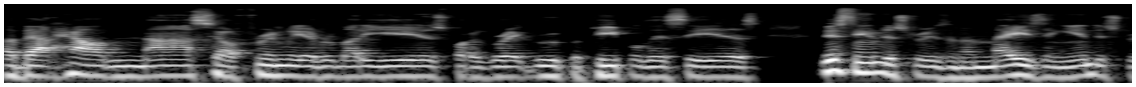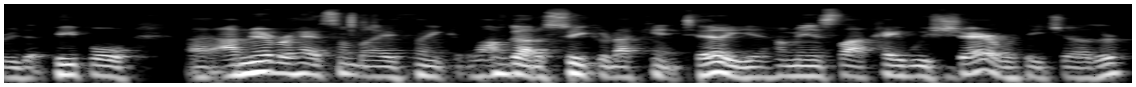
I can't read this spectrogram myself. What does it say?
about how nice, how friendly everybody is, what a great group of people this is. this industry is an amazing industry that people, uh, I've never had somebody think, well, I've got a secret I can't tell you. I mean, it's like, hey, we share with each other.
